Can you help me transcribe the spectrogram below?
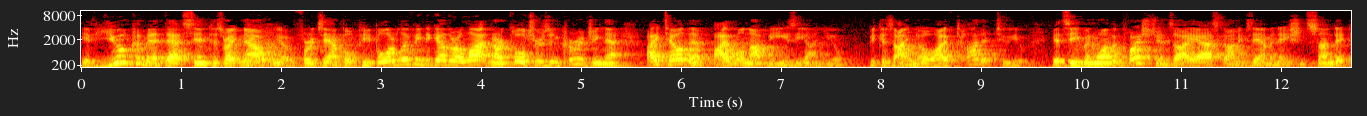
if you commit that sin, because right now, you know, for example, people are living together a lot and our culture is encouraging that, I tell them, I will not be easy on you because I know I've taught it to you. It's even one of the questions I ask on examination Sunday.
